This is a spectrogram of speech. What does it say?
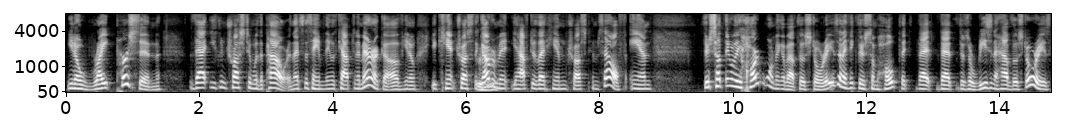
you know, right person that you can trust him with the power. And that's the same thing with Captain America of, you know, you can't trust the mm-hmm. government, you have to let him trust himself. And there's something really heartwarming about those stories, and I think there's some hope that that that there's a reason to have those stories.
